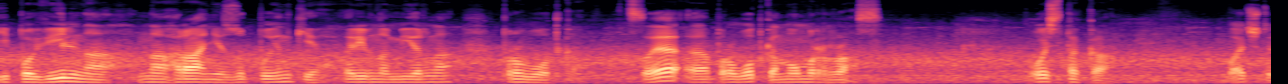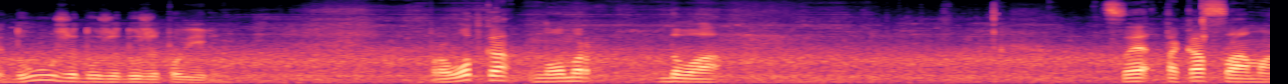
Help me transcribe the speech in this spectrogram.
і повільна на грані зупинки рівномірна проводка. Це е, проводка номер раз. Ось така. Бачите, дуже-дуже дуже повільна. Проводка номер 2. Це така сама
